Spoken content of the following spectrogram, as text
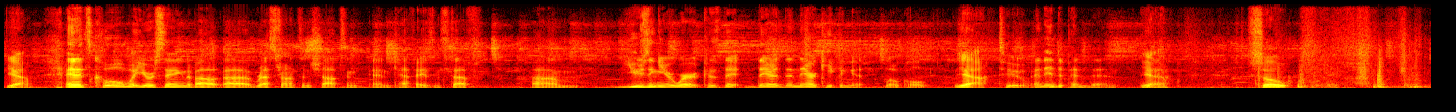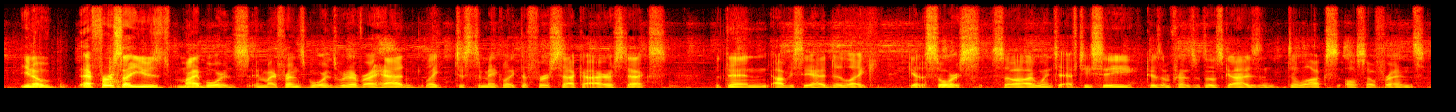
Yeah. And it's cool what you were saying about uh, restaurants and shops and, and cafes and stuff. Um, using your work because they, they're then they're keeping it local Yeah. too and independent. Yeah. know? So, you know, at first I used my boards and my friends' boards, whatever I had, like just to make like the first stack of Iris decks. But then obviously I had to like get a source. So I went to FTC because I'm friends with those guys and Deluxe, also friends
